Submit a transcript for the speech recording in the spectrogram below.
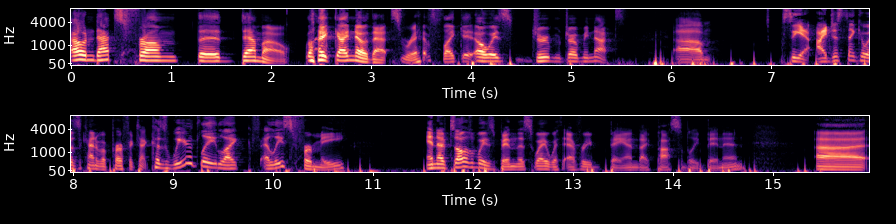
oh, and that's from the demo. Like I know that's riff. Like it always drew drove me nuts. Um, so yeah, I just think it was kind of a perfect time because weirdly, like at least for me, and it's always been this way with every band I've possibly been in. Uh,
